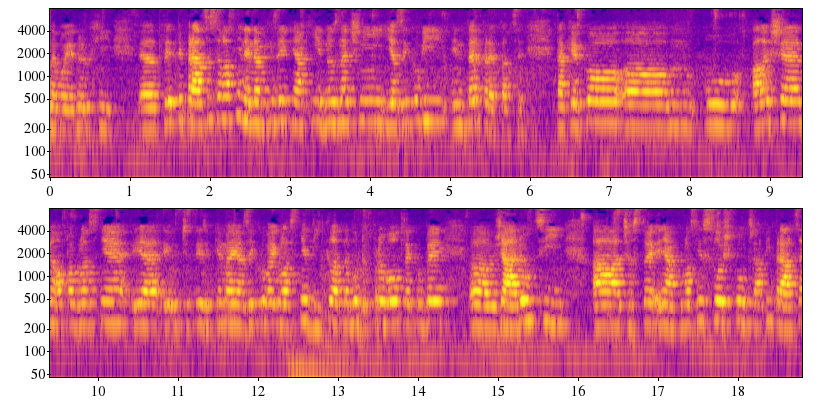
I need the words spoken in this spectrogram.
nebo jednoduchý. Ty, ty práce se vlastně nenabízejí k nějaký jednoznačný jazykový interpretaci. Tak jako um, u Aleše naopak vlastně je i určitý, řekněme, jazykový vlastně výklad nebo doprovod jakoby uh, žádoucí a často je i nějakou vlastně složkou třeba té práce,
